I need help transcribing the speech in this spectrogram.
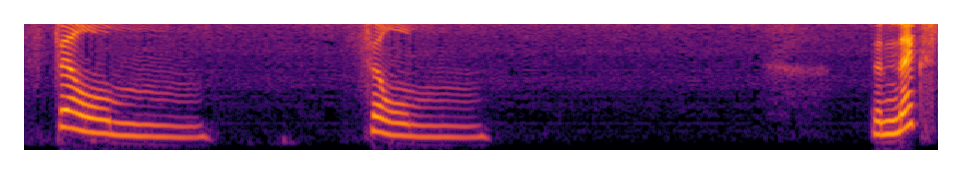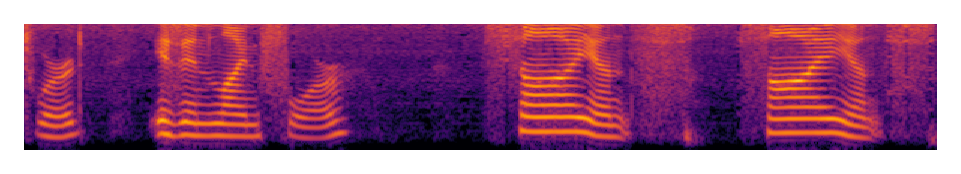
film. Film. The next word is in line four. Science. Science.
